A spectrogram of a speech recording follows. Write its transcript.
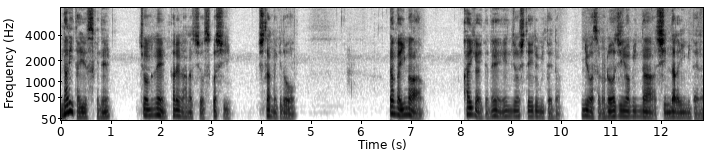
成田祐介ね、ちょうどね、彼の話を少ししたんだけど、なんか今、海外でね、炎上しているみたいな、要はその老人はみんな死んだらいいみたいな、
